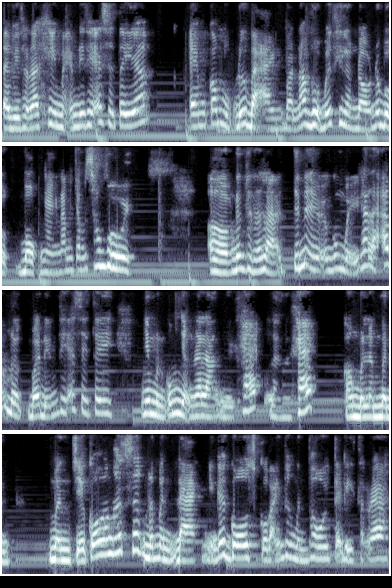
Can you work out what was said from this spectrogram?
Tại vì thật ra khi mà em đi thi SAT á em có một đứa bạn và nó vừa mới thi lần đầu nó vượt 1560 ờ, nên thành ra là chính em em cũng bị khá là áp lực bởi điểm thi SAT nhưng mình cũng nhận ra là người khác là người khác còn mình là mình. Mình chỉ cố gắng hết sức để mình đạt những cái goals của bản thân mình thôi. Tại vì thật ra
